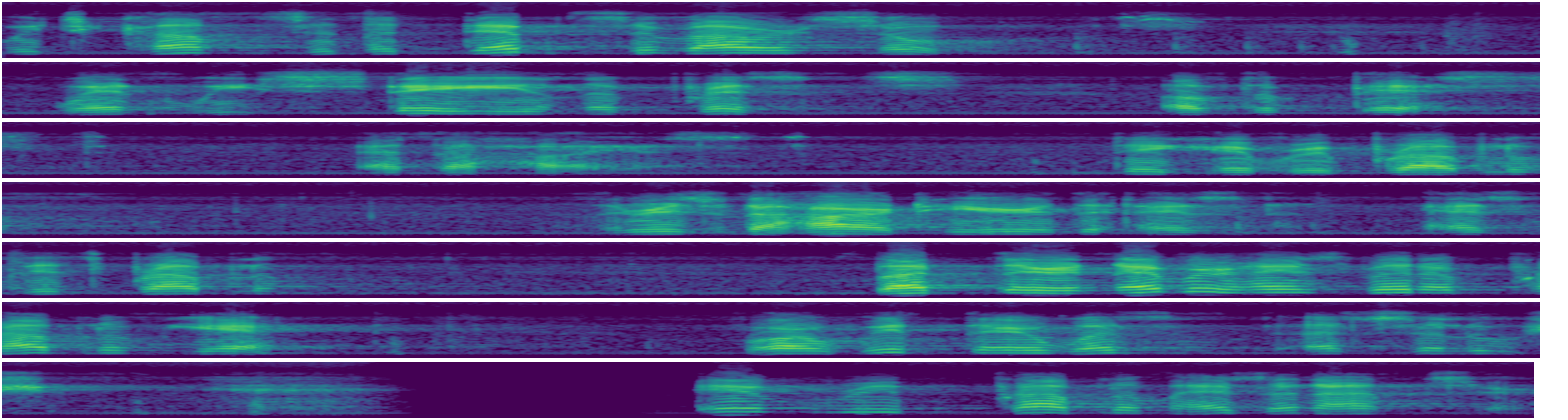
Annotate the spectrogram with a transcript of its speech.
which comes in the depths of our souls when we stay in the presence of the best and the highest. Take every problem. There isn't a heart here that hasn't, hasn't its problem. But there never has been a problem yet for which there wasn't a solution. Every problem has an answer.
